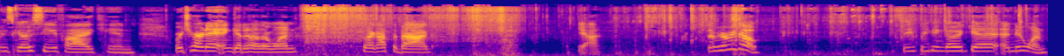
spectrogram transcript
is go see if I can return it and get another one. So I got the bag. Yeah. So here we go. See if we can go get a new one.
